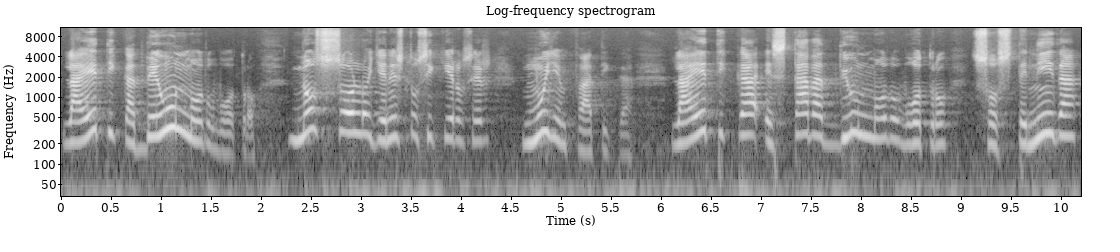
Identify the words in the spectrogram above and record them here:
la ética de un modo u otro, no solo, y en esto sí quiero ser muy enfática, la ética estaba de un modo u otro sostenida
